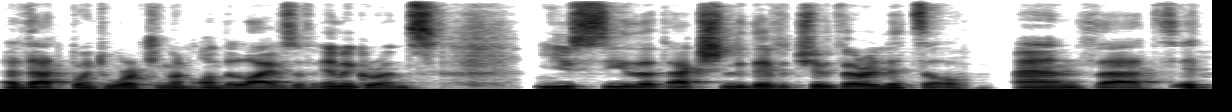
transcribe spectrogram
at that point, working on, on the lives of immigrants. You see that actually they've achieved very little, and that it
